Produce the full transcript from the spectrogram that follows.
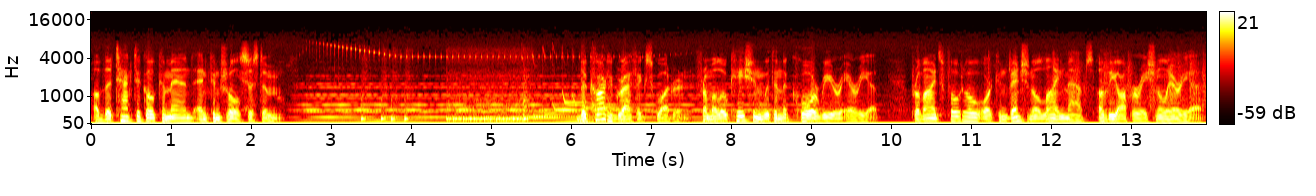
of the Tactical Command and Control System. The cartographic squadron, from a location within the Corps rear area, provides photo or conventional line maps of the operational area.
